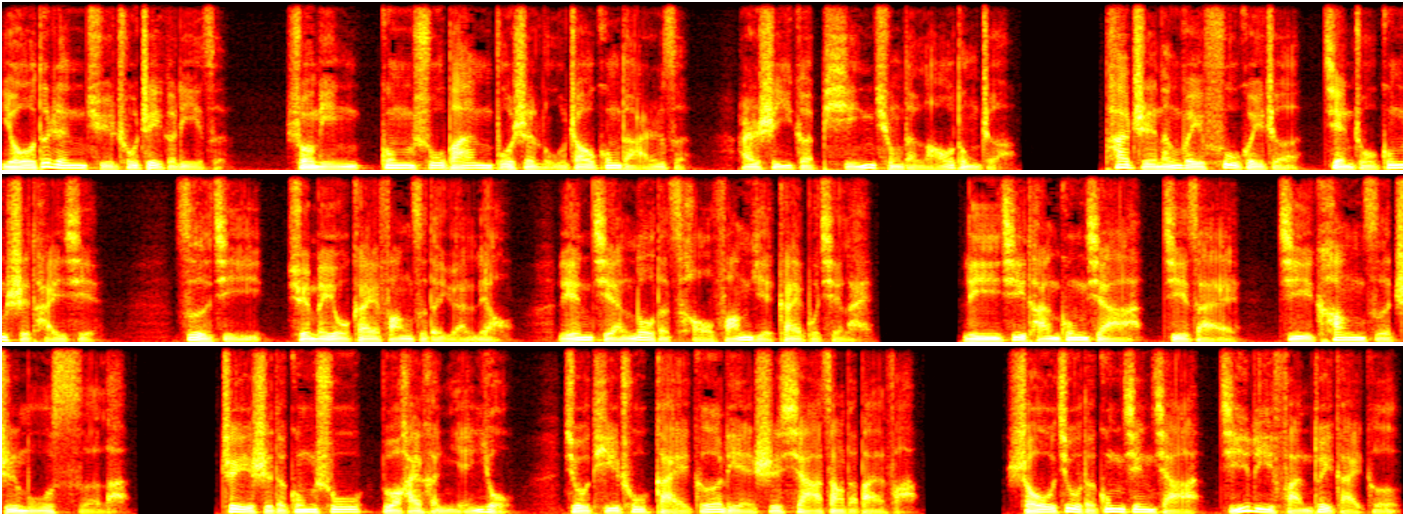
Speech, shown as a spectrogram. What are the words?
有的人举出这个例子。说明公输班不是鲁昭公的儿子，而是一个贫穷的劳动者，他只能为富贵者建筑宫室台榭，自己却没有盖房子的原料，连简陋的草房也盖不起来。《礼记谈公下》记载，季康子之母死了，这时的公叔若还很年幼，就提出改革敛尸下葬的办法。守旧的公监甲极力反对改革，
